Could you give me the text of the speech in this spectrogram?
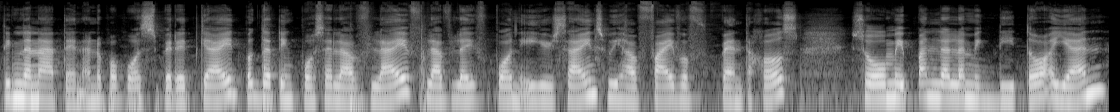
Tingnan natin, ano pa po spirit guide pagdating po sa love life. Love life po on air signs, we have five of pentacles. So may panlalamig dito, ayan.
